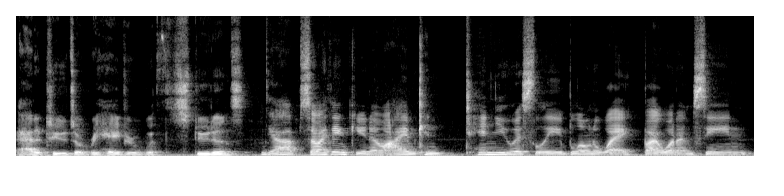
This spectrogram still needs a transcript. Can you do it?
attitudes or behavior with students? Yeah, so I think, you know, I am continuously blown away by what I'm seeing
